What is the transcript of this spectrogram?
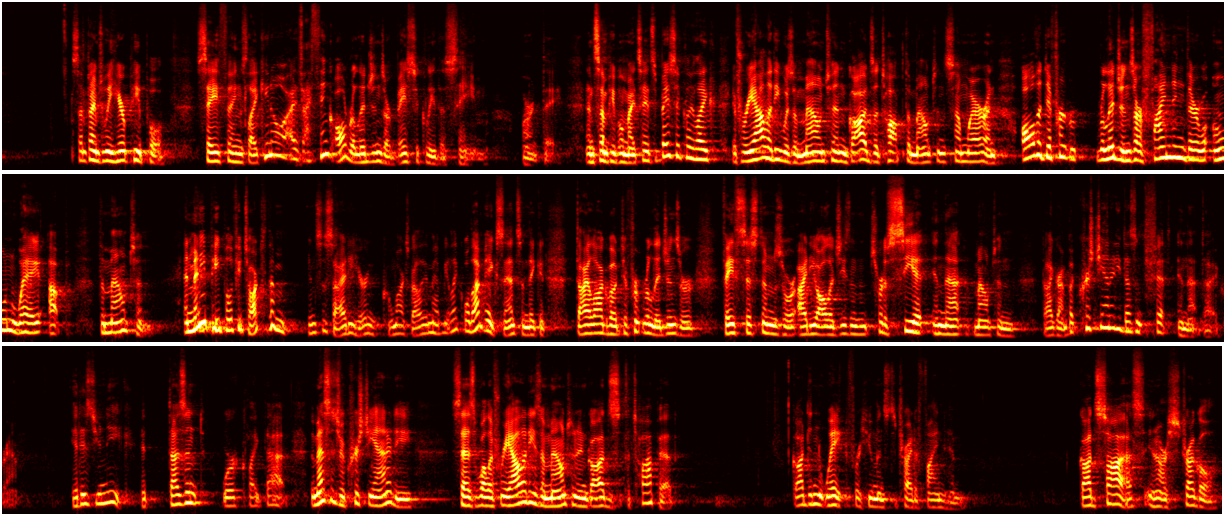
Sometimes we hear people say things like, you know, I, I think all religions are basically the same, aren't they? And some people might say it's basically like if reality was a mountain, God's atop the mountain somewhere, and all the different religions are finding their own way up the mountain. And many people, if you talk to them in society here in Comox Valley, they might be like, well, that makes sense. And they could dialogue about different religions or faith systems or ideologies and sort of see it in that mountain diagram. But Christianity doesn't fit in that diagram. It is unique. It doesn't work like that. The message of Christianity says, well, if reality is a mountain and God's atop it, God didn't wait for humans to try to find him. God saw us in our struggle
